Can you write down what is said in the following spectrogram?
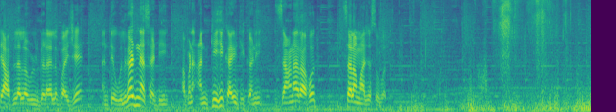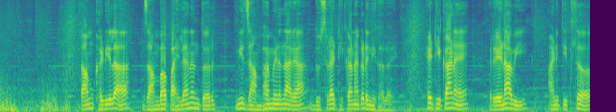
ते आपल्याला उलगडायला पाहिजे आणि ते उलगडण्यासाठी आपण आणखीही काही ठिकाणी जाणार आहोत. चला माझ्यासोबत. तामखडीला जांभा पाहिल्यानंतर मी जांभा मिळणाऱ्या दुसऱ्या ठिकाणाकडे निघालो आहे हे ठिकाण आहे रेणावी आणि तिथलं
